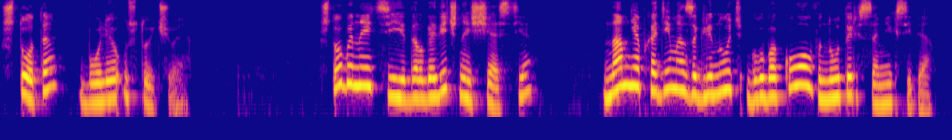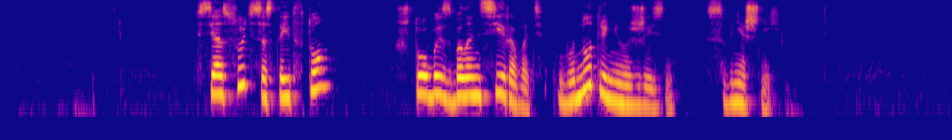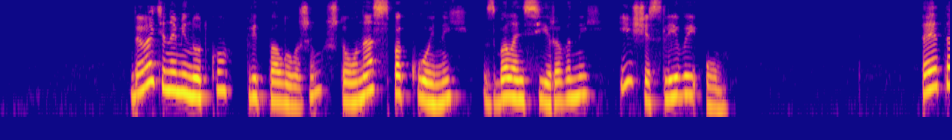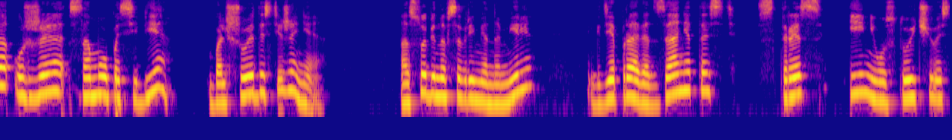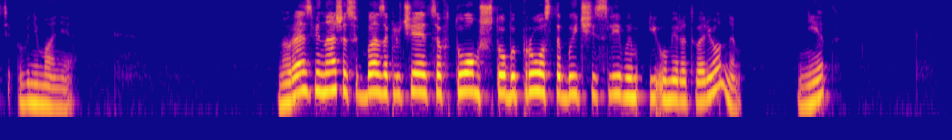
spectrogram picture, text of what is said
что-то более устойчивое. Чтобы найти долговечное счастье, нам необходимо заглянуть глубоко внутрь самих себя. Вся суть состоит в том, чтобы сбалансировать внутреннюю жизнь с внешней. Давайте на минутку предположим, что у нас спокойный, сбалансированный и счастливый ум. Это уже само по себе большое достижение, особенно в современном мире, где правят занятость, стресс и неустойчивость внимания. Но разве наша судьба заключается в том, чтобы просто быть счастливым и умиротворенным? Нет.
